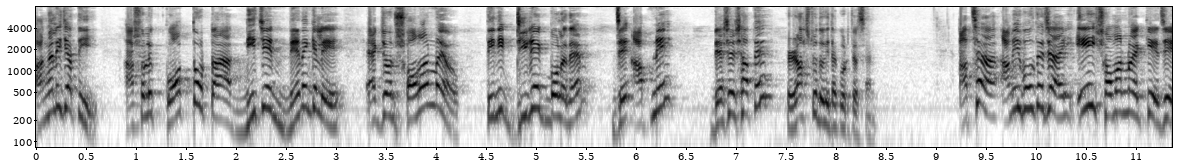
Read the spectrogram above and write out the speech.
বাঙালি জাতি আসলে কতটা নিচে নেমে গেলে একজন সমন্বয়ক তিনি ডিরেক্ট বলে দেন যে আপনি দেশের সাথে রাষ্ট্রদ্রোহিতা করতেছেন। আচ্ছা আমি বলতে চাই এই সমন্বয়কে যে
